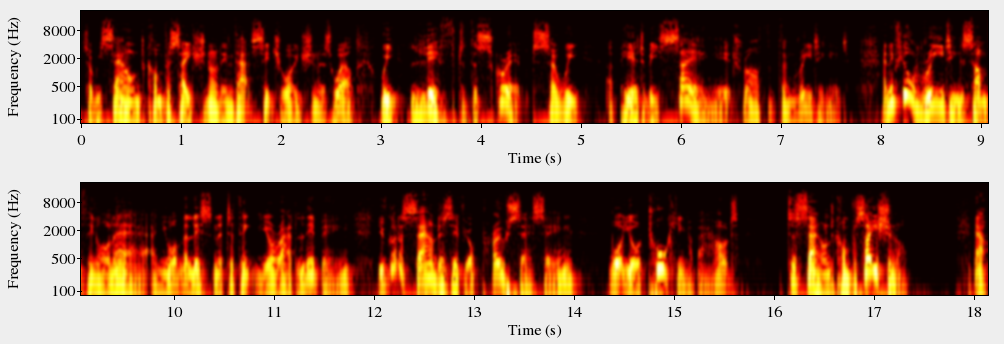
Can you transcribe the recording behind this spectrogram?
So we sound conversational in that situation as well. We lift the script so we appear to be saying it rather than reading it. And if you're reading something on air and you want the listener to think that you're ad libbing, you've got to sound as if you're processing what you're talking about to sound conversational. Now,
